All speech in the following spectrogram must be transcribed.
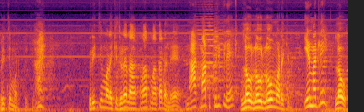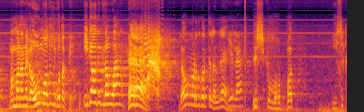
ಪ್ರೀತಿ ಮಾಡು ಪ್ರೀತಿ. ಪ್ರೀತಿ ಮಾಡಕ್ಕೆ ಜೋಡೆ ನಾಲ್ಕು ಮಾತು ಮಾತಾಡಲೆ. ನಾಲ್ಕು ಮಾತು ಕಲಿತಿಲೆ ಲವ್ ಲವ್ ಲವ್ ಮಾಡಕ್ಕೆ ಏನ್ ಮಾಡ್ಲಿ? ಲವ್. ಮಮ್ಮ ನನಗೆ ಅವು ಮೊದಲು ಗೊತ್ತತ್ತೆ ಇದು ಯಾವ್ದು ಲವ್ವಾ? ಲವ್ ಮಾಡೋದು ಗೊತ್ತಿಲ್ಲ ಅಂದ್ರೆ ಇಲ್ಲ. ಇಷ್ಕ್ ಮೊಹಬ್ಬತ್. ಈಸಕ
